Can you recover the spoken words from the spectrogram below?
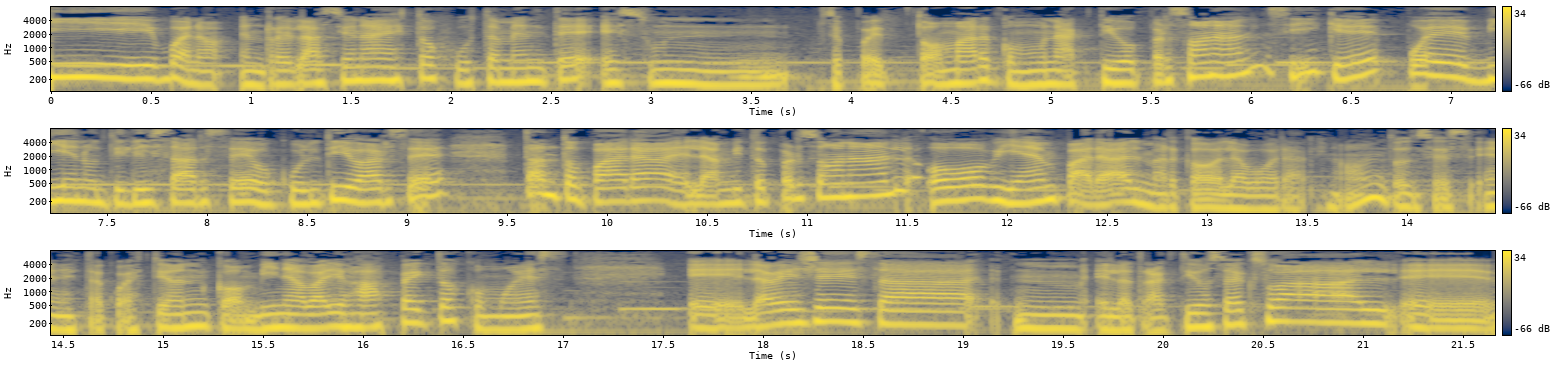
Y bueno, en relación a esto justamente es un, se puede tomar como un activo personal, ¿sí? Que puede bien utilizarse o cultivarse tanto para el ámbito personal o bien para el mercado laboral, ¿no? Entonces, en esta cuestión combina varios aspectos como es eh, la belleza, mm, el atractivo sexual, eh,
